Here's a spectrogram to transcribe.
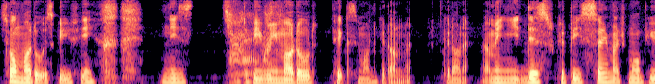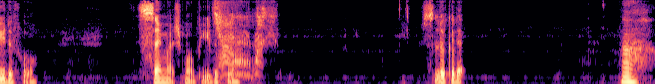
His whole model is goofy. Needs to be remodeled. Pixelmon, get on it. Get on it. I mean, this could be so much more beautiful. So much more beautiful. Just look at it. Ah.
